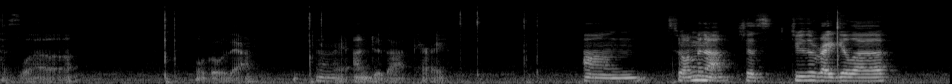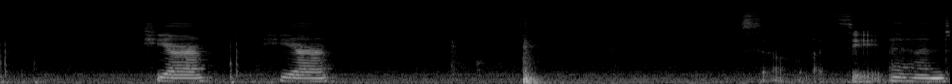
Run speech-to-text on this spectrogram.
Tesla. We'll go there. All right, undo that, Kerrie. Um, so I'm gonna just do the regular here, here. So let's see, and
